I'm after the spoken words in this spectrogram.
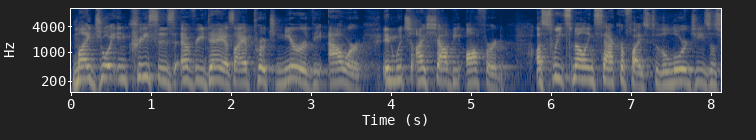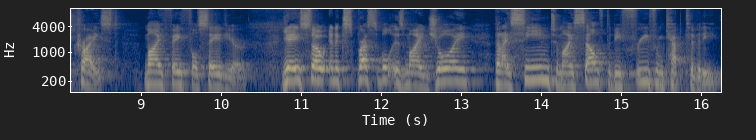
My joy increases every day as I approach nearer the hour in which I shall be offered a sweet smelling sacrifice to the Lord Jesus Christ, my faithful Savior. Yea, so inexpressible is my joy that I seem to myself to be free from captivity.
